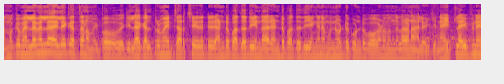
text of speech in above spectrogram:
നമുക്ക് മെല്ലെ മെല്ലെ അതിലേക്ക് എത്തണം. ഇപ്പോൾ ജില്ലാ കലക്ടറുമായി ചർച്ച ചെയ്തിട്ട് രണ്ട് പദ്ധതി ഉണ്ട് ആ രണ്ട് പദ്ധതി എങ്ങനെ മുന്നോട്ട് കൊണ്ടുപോകണം എന്നുള്ളതാണ് ആലോചിക്കുക. നൈറ്റ് ലൈഫിനെ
